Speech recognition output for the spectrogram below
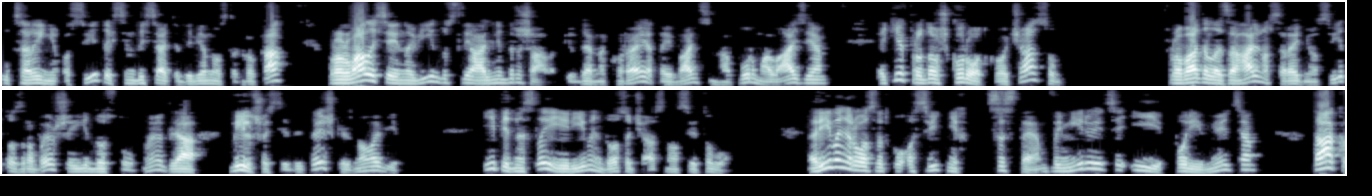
у царині освіти в 70-90-х роках прорвалися і нові індустріальні держави Південна Корея, Тайвань, Сингапур, Малайзія, які впродовж короткого часу впровадили загальну середню освіту, зробивши її доступною для більшості дітей шкільного віку, і піднесли її рівень до сучасного світового. Рівень розвитку освітніх систем вимірюється і порівнюється. Так,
